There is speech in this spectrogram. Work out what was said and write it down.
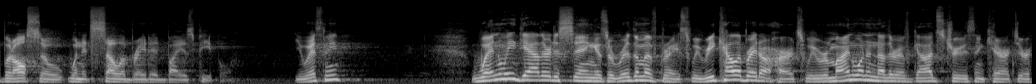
but also when it's celebrated by his people. You with me? When we gather to sing as a rhythm of grace, we recalibrate our hearts, we remind one another of God's truth and character,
